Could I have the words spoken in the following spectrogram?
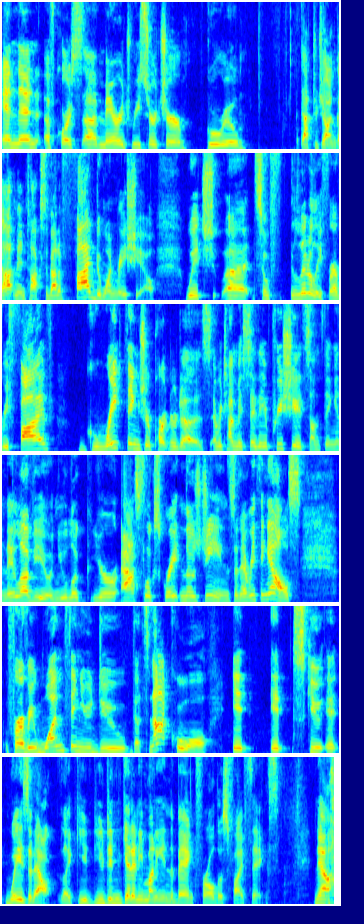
and then, of course, uh, marriage researcher, guru Dr. John Gottman talks about a five to one ratio, which, uh, so literally for every five great things your partner does, every time they say they appreciate something and they love you and you look, your ass looks great in those jeans and everything else, for every one thing you do that's not cool, it it skew it weighs it out. Like you you didn't get any money in the bank for all those five things. Now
